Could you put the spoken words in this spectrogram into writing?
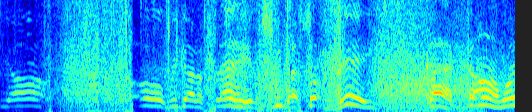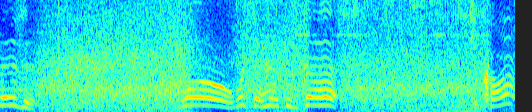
Y'all. Oh, we got a flathead. We got something big. God darn, what is it? Whoa, what the heck is that? The carp?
